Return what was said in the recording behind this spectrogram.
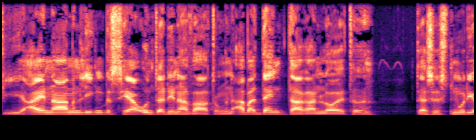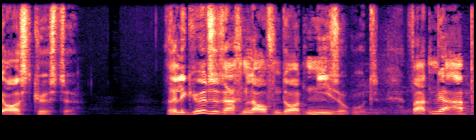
die Einnahmen liegen bisher unter den Erwartungen. Aber denkt daran, Leute, das ist nur die Ostküste. Religiöse Sachen laufen dort nie so gut. Warten wir ab,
